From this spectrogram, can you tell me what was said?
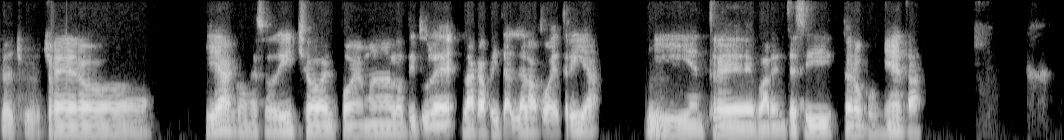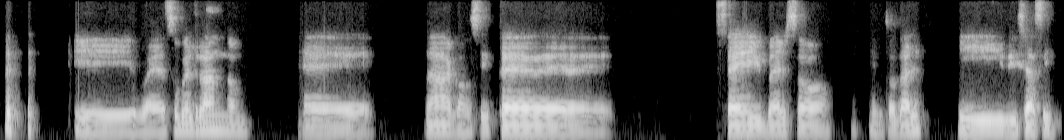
gacho. Pero, ya, con eso dicho, el poema lo titulé La capital de la poetría Mm. y entre paréntesis, pero puñeta. Y pues es súper random. Eh, nada, consiste de seis versos en total y dice así.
